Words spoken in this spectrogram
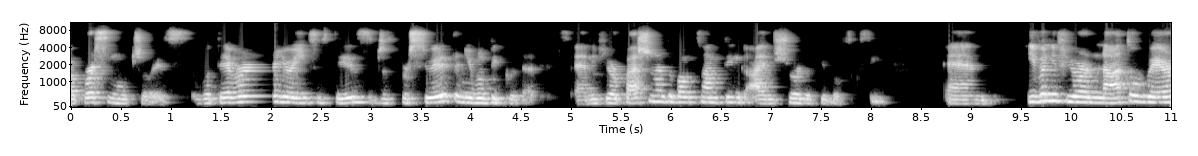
a personal choice. Whatever your interest is, just pursue it and you will be good at it. And if you're passionate about something, I'm sure that you will succeed. And even if you are not aware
